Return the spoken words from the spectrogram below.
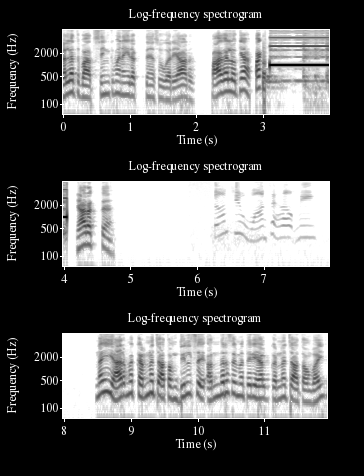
गलत बात सिंक में नहीं रखते हैं शुगर यार। पागल हो क्या? पक। यहाँ रखते हैं? नहीं यार मैं करना चाहता हूँ दिल से अंदर से मैं तेरी हेल्प करना चाहता हूँ भाई।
